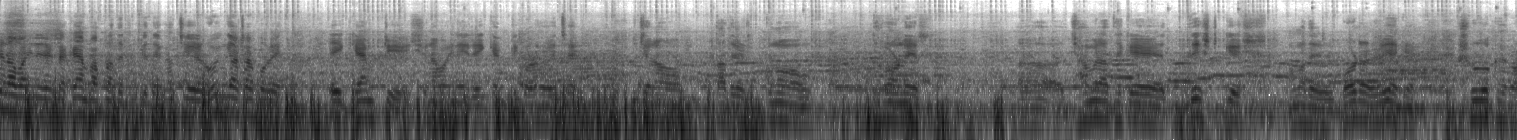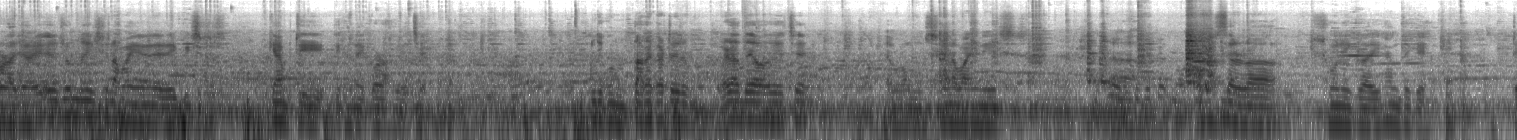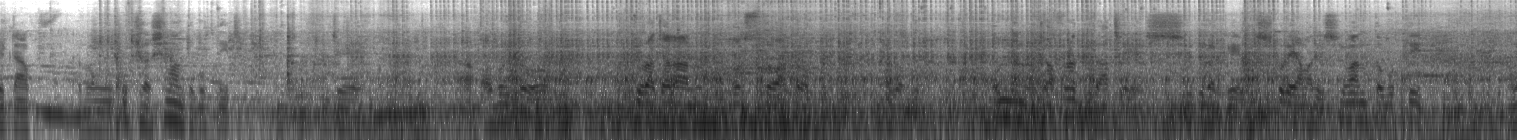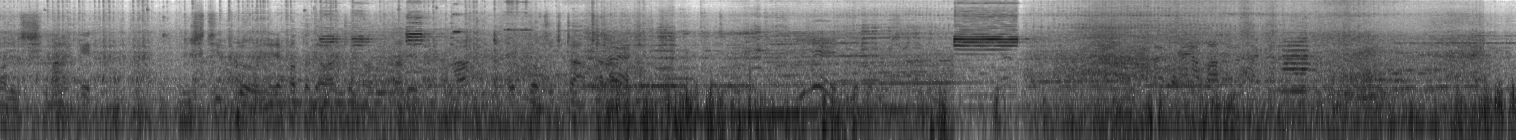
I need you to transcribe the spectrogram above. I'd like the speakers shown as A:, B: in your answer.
A: সেনাবাহিনীর একটা ক্যাম্প আপনাদেরকে দেখাচ্ছে। রোহিঙ্গা আসার পরে এই ক্যাম্পটি, সেনাবাহিনীর এই ক্যাম্পটি করা হয়েছে। যেন তাদের কোনো ধরনের ঝামেলা থেকে দেশকে, আমাদের বর্ডার এরিয়াকে সুরক্ষা করা যায়। এর জন্যই সেনাবাহিনীর এই বিশেষ ক্যাম্পটি এখানে করা হয়েছে। দেখুন তারাকাটের বেড়া দেওয়া হয়েছে এবং সেনাবাহিনীর অফিসাররা সৈনিকরা এখান থেকে টেকনাফ এবং উৎসার সীমান্তবর্তীর যে অবৈধ চোরাচালান অস্ত্র আটক এবং অন্যান্য যে অপরাধগুলো আছে, সেগুলোকে বিশেষ করে আমাদের সীমান্তবর্তী আমাদের সীমানাকে নিশ্চিত নিরাপত্তা দেওয়ার জন্য তাদের প্রচেষ্টা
